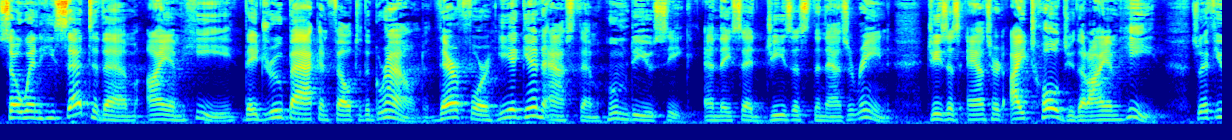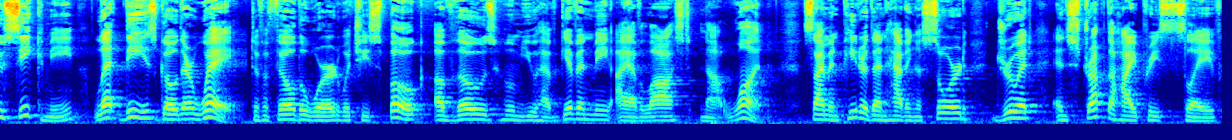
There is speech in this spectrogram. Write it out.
So when he said to them, I am he, they drew back and fell to the ground. Therefore he again asked them, Whom do you seek? And they said, Jesus the Nazarene. Jesus answered, I told you that I am he. So if you seek me, let these go their way, to fulfill the word which he spoke, Of those whom you have given me, I have lost not one. Simon Peter, then having a sword, drew it and struck the high priest's slave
